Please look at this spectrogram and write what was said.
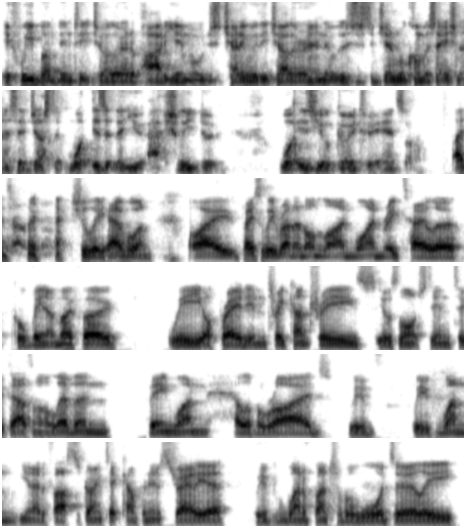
if we bumped into each other at a party and we were just chatting with each other and it was just a general conversation, I said, Justin, what is it that you actually do? What is your go to answer? I don't actually have one. I basically run an online wine retailer called Vinomofo. We operate in three countries. It was launched in 2011. Been one hell of a ride. We've we've won, you know, the fastest growing tech company in Australia. We've won a bunch of awards early.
